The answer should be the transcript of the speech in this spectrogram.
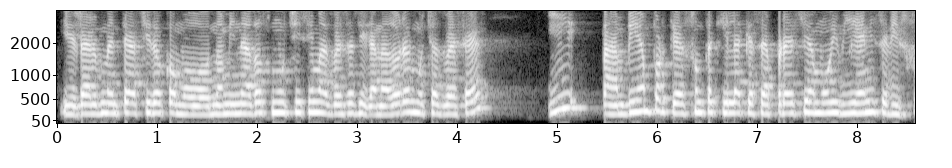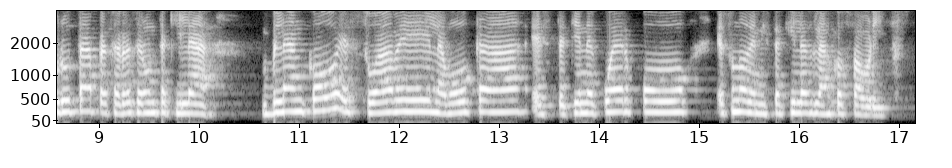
y realmente ha sido como nominados muchísimas veces y ganadores muchas veces. Y también porque es un tequila que se aprecia muy bien y se disfruta a pesar de ser un tequila blanco, es suave en la boca, este, tiene cuerpo, es uno de mis tequilas blancos favoritos.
